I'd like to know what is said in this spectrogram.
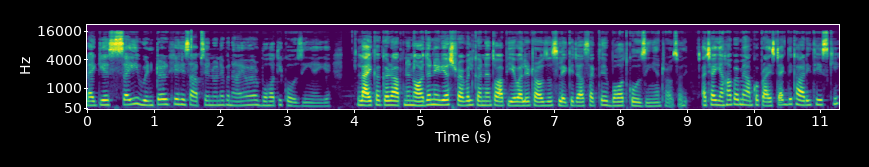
लाइक ये सही विंटर के हिसाब से इन्होंने बनाए हुए और बहुत ही कोजी हैं ये। लाइक like, अगर आपने नॉर्दर्न एरियाज़ ट्रैवल करना है तो आप ये वाले ट्राउज़र्स लेके जा सकते हैं। बहुत कोजी हैं ट्राउज़र अच्छा यहाँ पर मैं आपको प्राइस टैग दिखा रही थी इसकी।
